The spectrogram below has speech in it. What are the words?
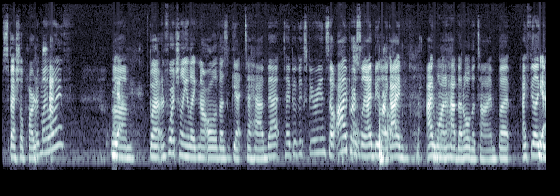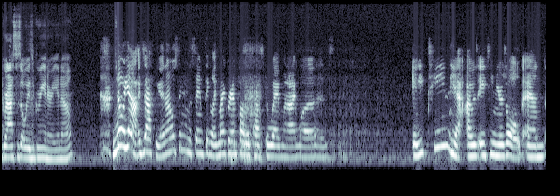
special part of my life Yeah. um, but unfortunately, like not all of us get to have that type of experience. So I personally, I'd be like, I'd, I'd want to have that all the time. But I feel like Yeah. the grass is always greener, you know. No, yeah, exactly. And I was thinking the same thing. Like my grandfather passed away when I was 18. Yeah, I was 18 years old and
